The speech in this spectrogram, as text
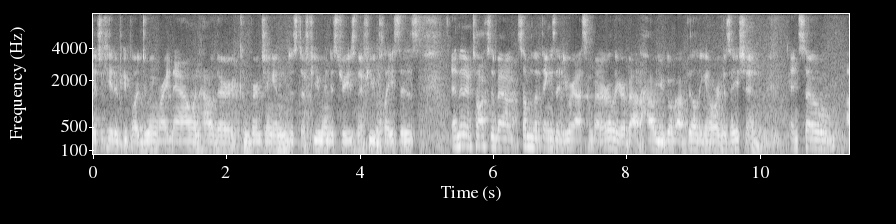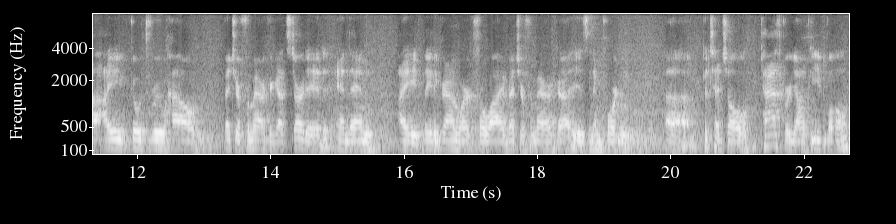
educated people are doing right now and how they're converging in just a few industries and a few places. And then it talks about some of the things that you were asking about earlier about how you go about building an organization. And so uh, I go through how Venture for America got started, and then I lay the groundwork for why Venture for America is an important uh, potential path for young people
